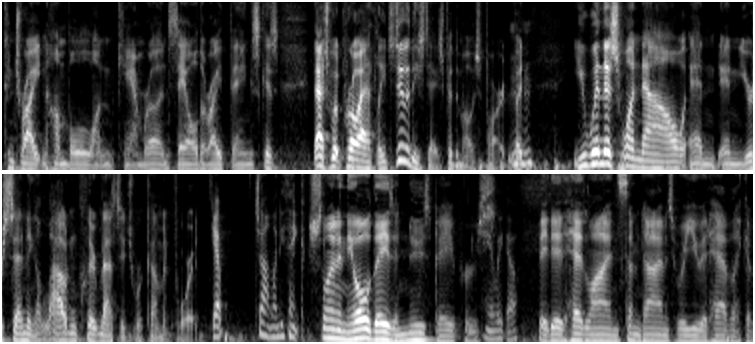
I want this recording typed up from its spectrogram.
contrite and humble on camera and say all the right things because that's what pro athletes do these days for the most part. But Mhm. you win this one now, and and you're sending a loud and clear message. We're coming for it. Yep. John, what do you think? Shalane, in the old days in newspapers, Here we go. They did headlines sometimes where you would have like a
